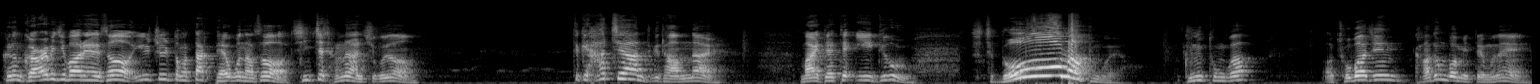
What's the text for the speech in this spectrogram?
그런 garbage body에서 일주일 동안 딱 배우고 나서 진짜 장난 안 치고요. 특히 하체한 그 다음날 my 대퇴이두 진짜 너무 아픈 거예요. 근육통과 어, 좁아진 가동 범위 때문에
